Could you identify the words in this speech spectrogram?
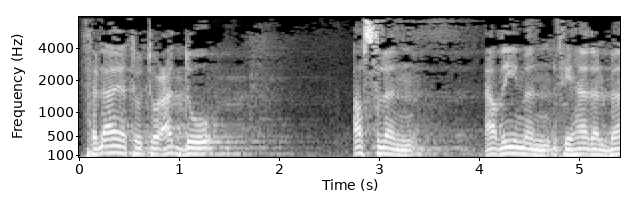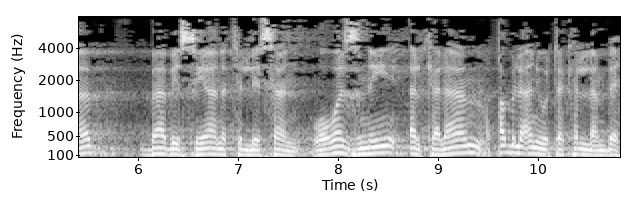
فالآية تعد أصلا عظيما في هذا الباب باب صيانة اللسان ووزن الكلام قبل أن يتكلم به.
